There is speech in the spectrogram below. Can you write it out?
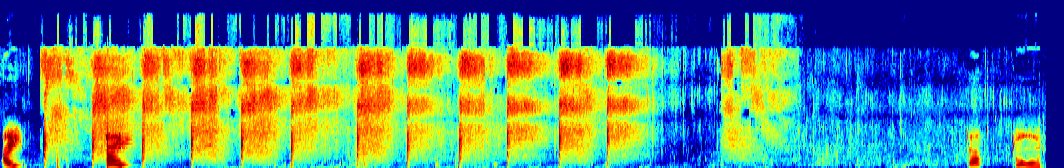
Ай! Ай! Так, тут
